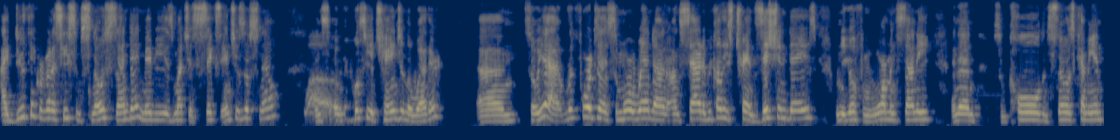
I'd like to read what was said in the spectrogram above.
I do think we're going to see some snow Sunday, maybe as much as six inches of snow. And so we'll see a change in the weather. Um, so yeah, look forward to some more wind on, on Saturday. We call these transition days when you go from warm and sunny and then some cold and snow is coming in.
